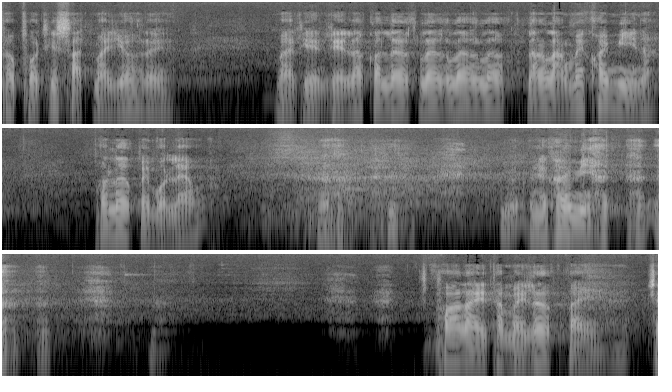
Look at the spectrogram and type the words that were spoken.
พระโพธิสัตว์มาเยอะเลย มาเรียนเรียนแล้วก็เลิกเลิกเลิกเลิกหลังๆ ไม่ค่อยมีนะเพราะเลิกไปหมดแล้วไม่ค่อยมีเพราะอะไรทำไมเลิกไป ใจ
